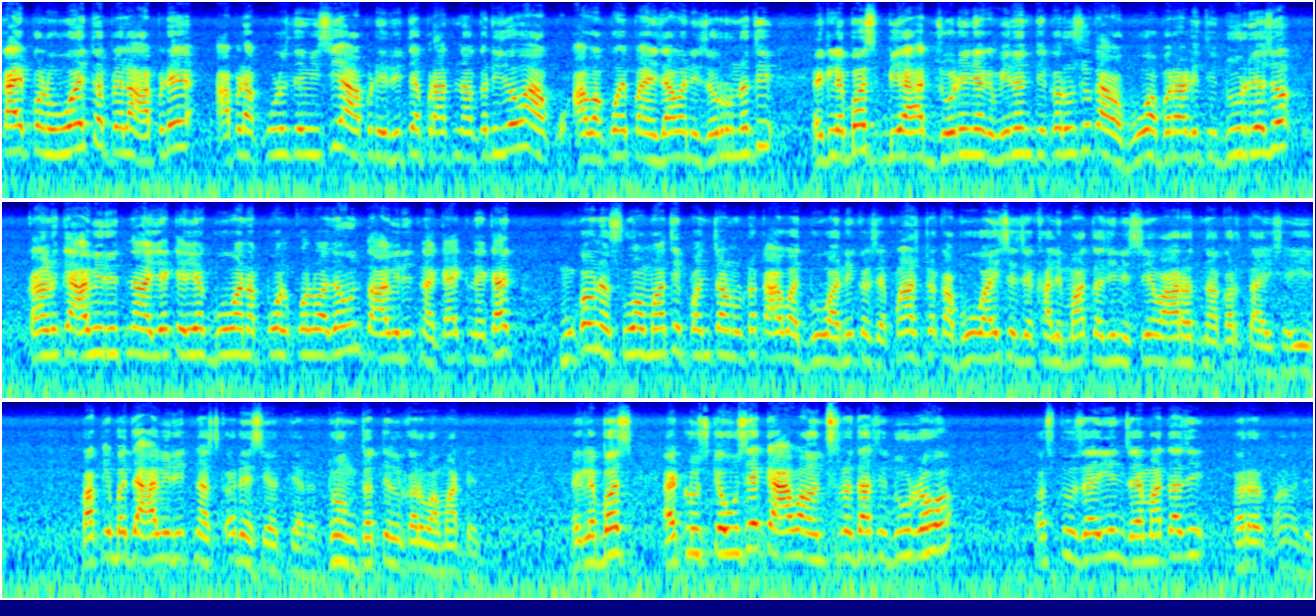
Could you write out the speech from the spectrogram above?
કાંઈ પણ હોય તો પહેલાં આપણે આપણા કુળદેવી છીએ, આપણી રીતે પ્રાર્થના કરી જવા. આવા કોઈ પાસે જવાની જરૂર નથી. એટલે બસ બે હાથ જોડીને વિનંતી કરું છું કે આવા ભૂવા ભરાડીથી દૂર રહેજો. કારણ કે આવી રીતના એક એક ભૂવાના પોલ ખોલવા ને તો આવી રીતના કાંઈક ને કાંઈક હું કહું ને સો માંથી પંચાણું ટકા આવા જ ભૂવા નીકળશે. પાંચ ટકા ભૂવા છે જે ખાલી માતાજીની સેવા આરાધના કરતા છે એ બાકી બધા આવી રીતના જ કરે છે અત્યારે, ઢોંગ ધતિલ કરવા માટે. એટલે બસ એટલું જ કેવું છે કે આવા અંધશ્રદ્ધાથી દૂર રહો. અસ્તુ જય હિન્દ જય માતાજી. હર હર મહાદેવ.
